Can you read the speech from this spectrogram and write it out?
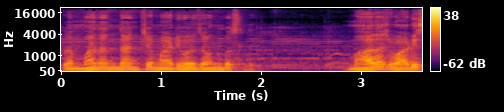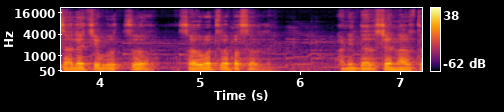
ब्रह्मानंदांच्या माडीवर जाऊन बसले. महाराज वाडीस आल्याचे वृत्त सर्वत्र पसरले आणि दर्शनार्थ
